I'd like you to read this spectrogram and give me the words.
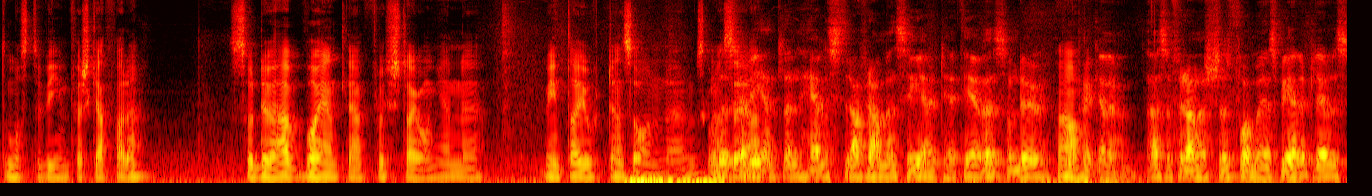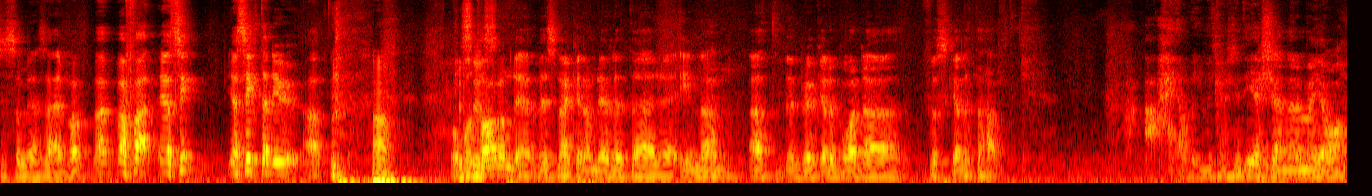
då måste vi införskaffa det. Så det här var egentligen första gången eh, vi inte har gjort en sån, eh, ska Och man då ska vi egentligen helst dra fram en CRT-TV som du Ja. påpekar nu. Alltså för annars så får man en spelupplevelse som är såhär, vad va, vad fan, jag, sik jag siktade ju! Ja. Ja, Och Precis. på tal om det, vi snackade om det lite här innan, att vi brukade båda fuska lite halvt. Ah, Jag vill väl kanske inte erkänna det, men ja.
